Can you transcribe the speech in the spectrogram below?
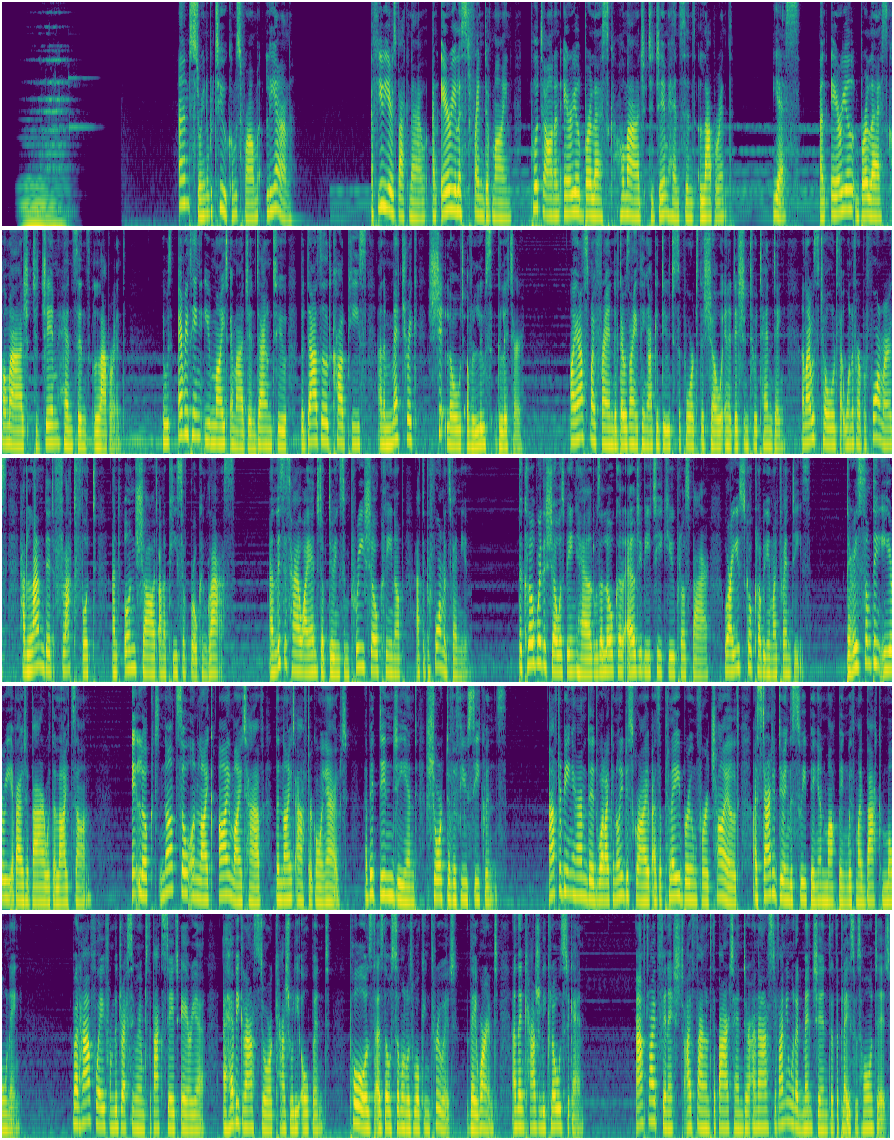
And story number 2 comes from Leanne. A few years back now, an aerialist friend of mine put on an aerial burlesque homage to Jim Henson's Labyrinth. Yes, an aerial burlesque homage to Jim Henson's Labyrinth. It was everything you might imagine, down to bedazzled codpiece and a metric shitload of loose glitter. I asked my friend if there was anything I could do to support the show in addition to attending, and I was told that one of her performers had landed flat foot and unshod on a piece of broken glass. And this is how I ended up doing some pre show cleanup at the performance venue. The club where the show was being held was a local LGBTQ plus bar where I used to go clubbing in my 20s. There is something eerie about a bar with the lights on. It looked not so unlike I might have the night after going out, a bit dingy and short of a few sequins. After being handed what I can only describe as a play broom for a child, I started doing the sweeping and mopping with my back moaning. About halfway from the dressing room to the backstage area, a heavy glass door casually opened, paused as though someone was walking through it. They weren't, and then casually closed again. After I'd finished, I found the bartender and asked if anyone had mentioned that the place was haunted.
